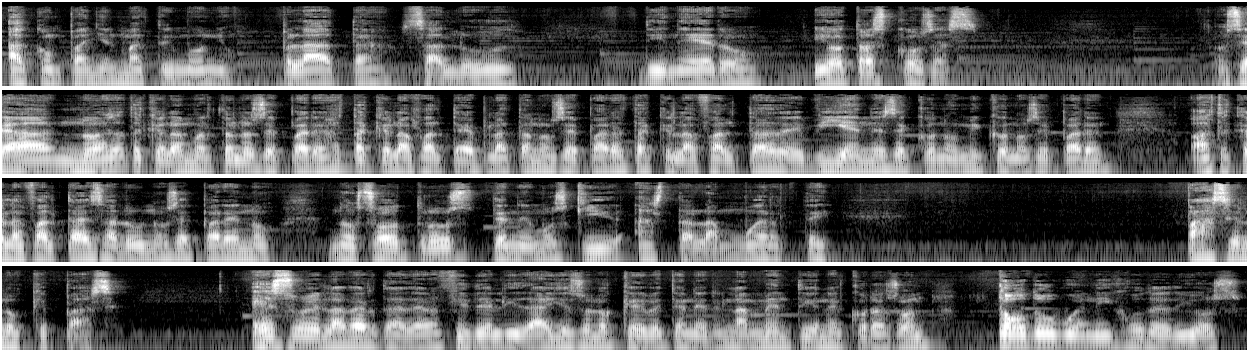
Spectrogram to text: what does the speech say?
acompaña el matrimonio, plata, salud, dinero y otras cosas. O sea, no es hasta que la muerte los separe, es hasta que la falta de plata nos separe, hasta que la falta de bienes económicos nos separen, hasta que la falta de salud nos separe. No, nosotros tenemos que ir hasta la muerte, pase lo que pase. Eso es la verdadera fidelidad y eso es lo que debe tener en la mente y en el corazón todo buen hijo de Dios.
